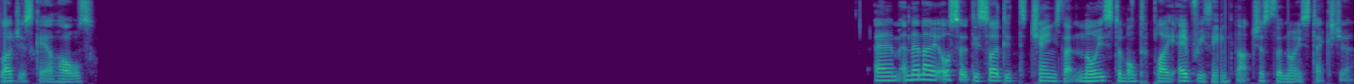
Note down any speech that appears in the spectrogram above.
larger scale holes. Um, and then I also decided to change that noise to multiply everything, not just the noise texture,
